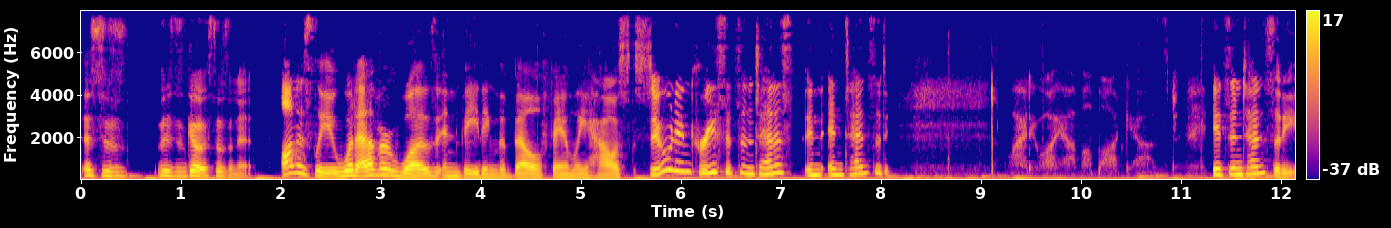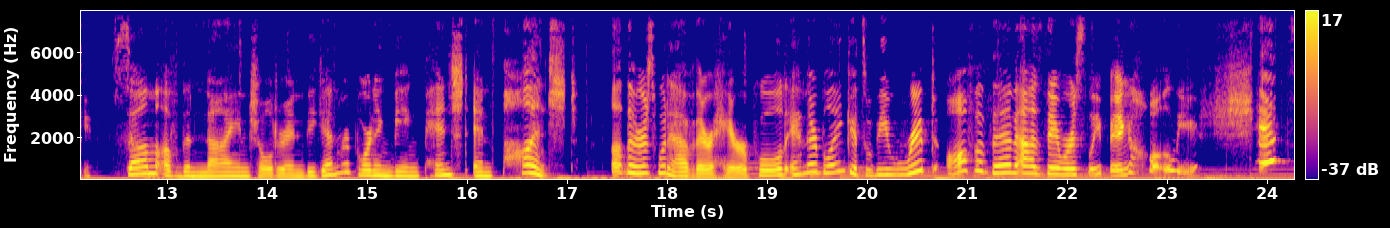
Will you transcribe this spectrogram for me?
this is this is ghost, isn't it? Honestly, whatever was invading the Bell family house soon increased its in, intensity. Why do I have a podcast? Its intensity. Some of the nine children began reporting being pinched and punched. Others would have their hair pulled and their blankets would be ripped off of them as they were sleeping. Holy shit!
